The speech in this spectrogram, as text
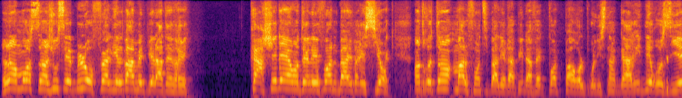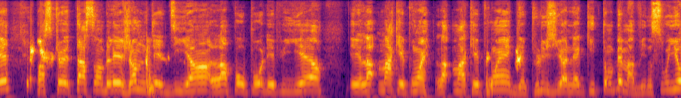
L'amour sans jour, c'est bluffer, il va mettre pied la terre vrai caché derrière un téléphone by bah, pression. Entre-temps, Malfonti parler rapide avec porte-parole police Gary Desrosiers parce que t'as semblé, j'en te dis, hein, la popo depuis hier et la marqué point, la marqué point, il y a plusieurs nègres qui tombent ma vine sous oh. yo.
